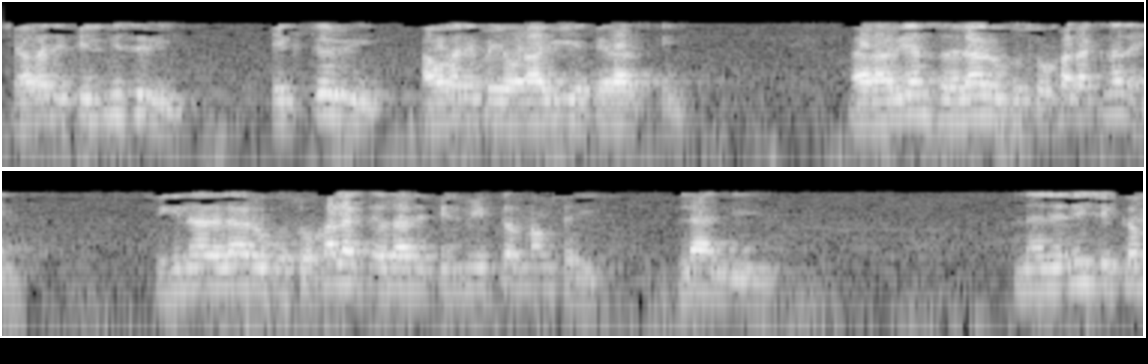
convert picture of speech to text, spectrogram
چې هغه د فلمی سوي اکتر وی او هغه په یو راوی اعتراض کوي راویان سره لارو کو سو خلق نه دی چګینا لارو کو سو خلق ته دا د فلمی اکتر نوم سری لاندې نه نه چې کوم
